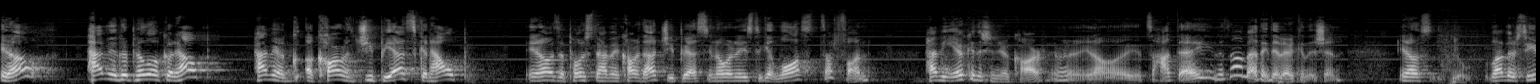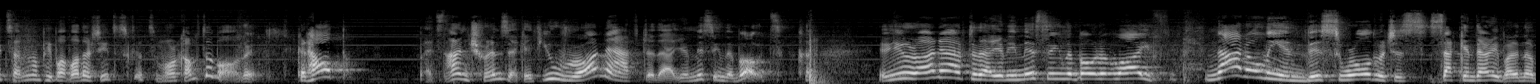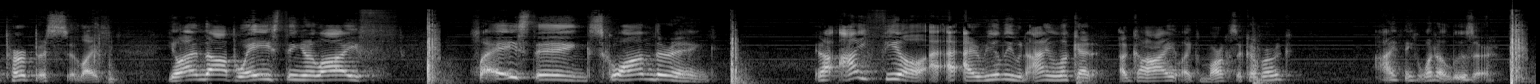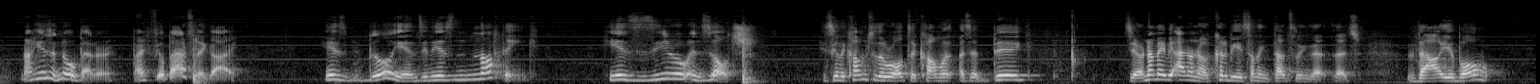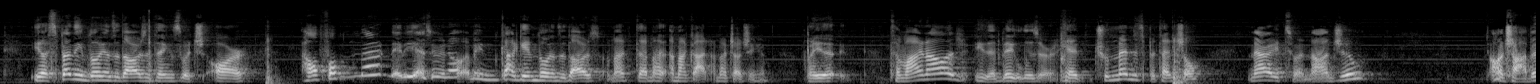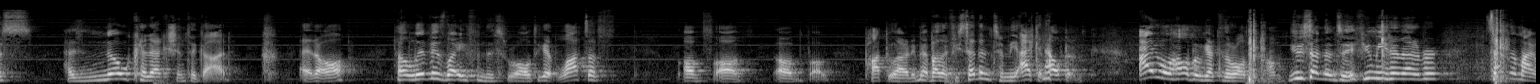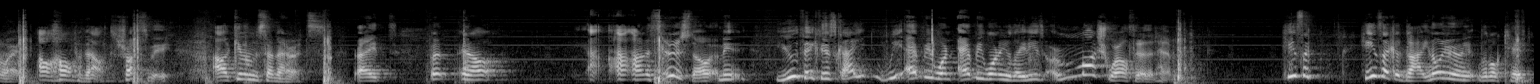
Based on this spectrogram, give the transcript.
You know, having a good pillow could help. Having a, a car with GPS could help. You know, as opposed to having a car without GPS. You know, when it is to get lost, it's not fun. Having air conditioning in your car, you know, it's a hot day, and it's not a bad thing to have air conditioning. You know, leather seats. I don't know. People have leather seats. It's, it's more comfortable. It could help, but it's not intrinsic. If you run after that, you're missing the boat. If you run after that, you'll be missing the boat of life. Not only in this world, which is secondary, but in the purpose of life. You'll end up wasting your life. Wasting, squandering. You know, I feel, I, I really, when I look at a guy like Mark Zuckerberg, I think, what a loser. Now, he doesn't know better, but I feel bad for the guy. He has billions and he has nothing. He has zero and zilch. He's going to come to the world to come as a big zero. Now, maybe, I don't know, it could be something, something that, that's valuable. You know, spending billions of dollars on things which are helpful, maybe, as you know, I mean, God gave him billions of dollars. I'm not, I'm not, I'm not God, I'm not judging him. But he, to my knowledge, he's a big loser. He had tremendous potential, married to a non Jew on Shabbos, has no connection to God at all. He'll live his life in this world to get lots of of, of, of, of popularity. Way, if you send them to me, I can help him. I will help him get to the world to come. You send them to me. If you meet him ever, send them my way. I'll help him out. Trust me. I'll give him some merits, right? But you know, on a serious note, I mean, you think this guy? We everyone, every one of you ladies are much wealthier than him. He's like, he's like a guy. You know, when you're a little kid,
